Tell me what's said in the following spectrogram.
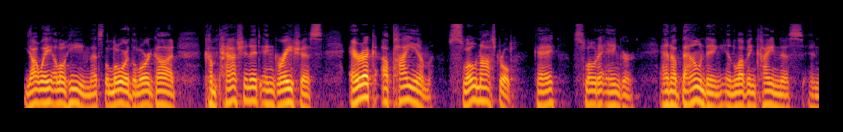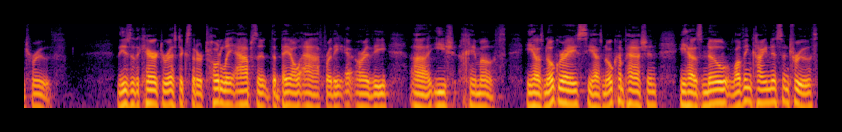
Yahweh Elohim, that's the Lord, the Lord God, compassionate and gracious, Erech Apayim, slow nostriled, okay, slow to anger, and abounding in loving kindness and truth. These are the characteristics that are totally absent the Baal Af or the, or the uh, Ish Chemoth. He has no grace, he has no compassion, he has no loving kindness and truth.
